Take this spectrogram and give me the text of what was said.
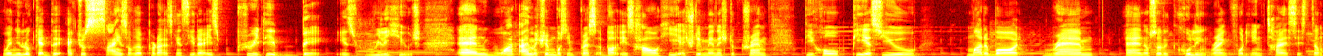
when you look at the actual size of the product, as you can see there, it's pretty big. It's really huge. And what I'm actually most impressed about is how he actually managed to cram the whole PSU, motherboard, RAM, and also the cooling, right, for the entire system.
